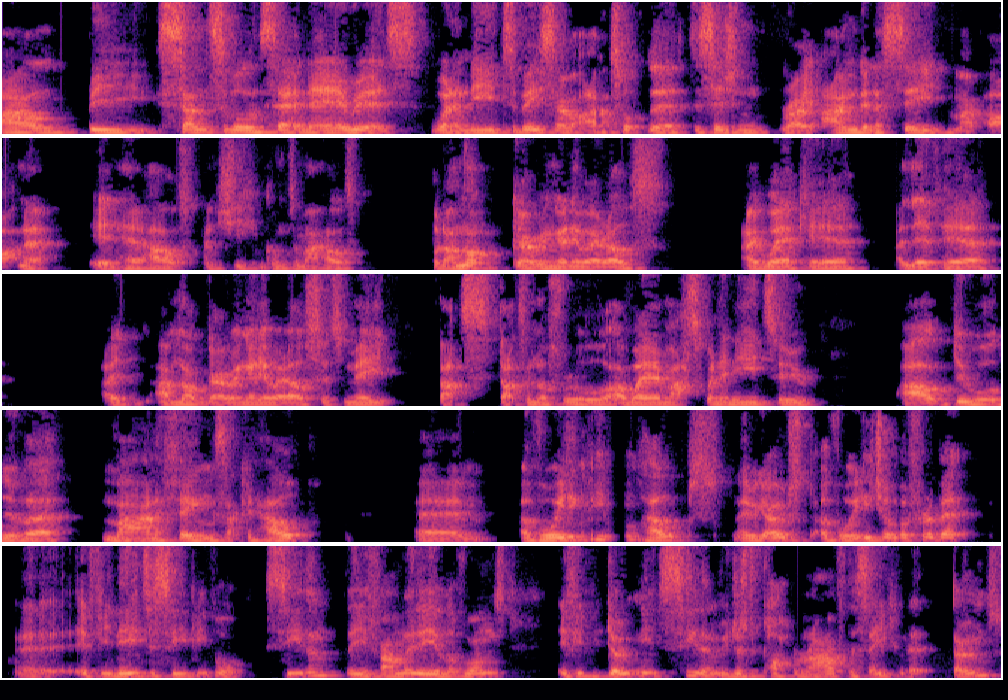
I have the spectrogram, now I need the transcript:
I'll be sensible in certain areas when I need to be. So I took the decision, right, I'm going to see my partner in her house and she can come to my house, but I'm not going anywhere else. I work here, I live here, I, I'm not going anywhere else. It's me that's that's enough rule. I wear a mask when I need to. I'll do all the other minor things that can help. Um, avoiding people helps. There we go. Just avoid each other for a bit. Uh, if you need to see people, see them. They're your family, they're your loved ones. If you don't need to see them, you just pop around for the sake of it. Don't.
